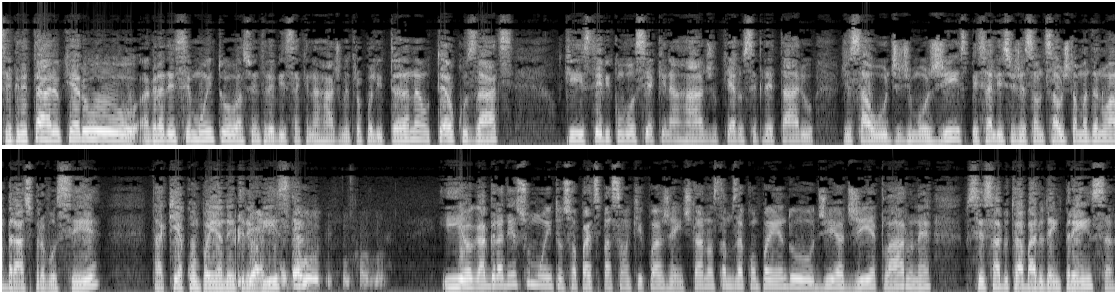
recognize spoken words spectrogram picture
Secretário, quero agradecer muito a sua entrevista aqui na Rádio Metropolitana. O Theo Cusatz, que esteve com você aqui na rádio, que era o secretário de saúde de Mogi, especialista em gestão de saúde, está mandando um abraço para você. Está aqui acompanhando a entrevista. Obrigado, outra, por favor. E eu agradeço muito a sua participação aqui com a gente, tá? Nós estamos acompanhando o dia a dia, claro, né? Você sabe o trabalho da imprensa,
